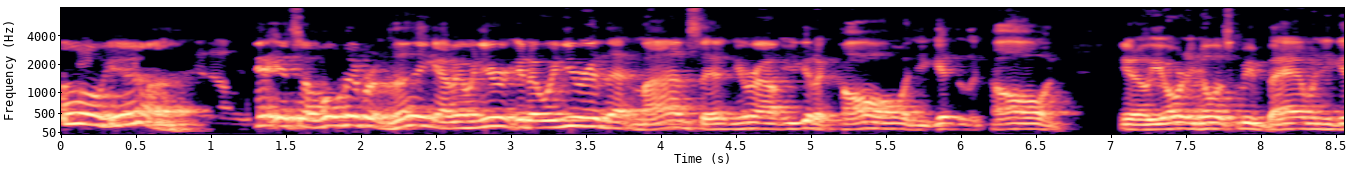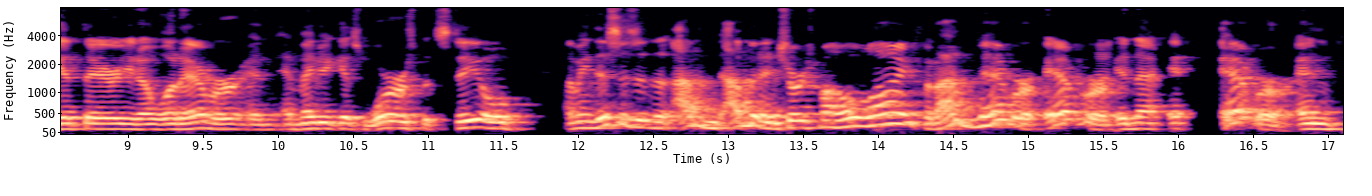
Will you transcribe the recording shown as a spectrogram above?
Oh yeah, you know, it's a whole different thing. I mean, when you're you know when you're in that mindset and you're out, you get a call and you get to the call and you know, you already know it's to be bad when you get there, you know, whatever. And, and maybe it gets worse, but still, I mean, this isn't, I've, I've been in church my whole life and I've never, ever in that, ever. And,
